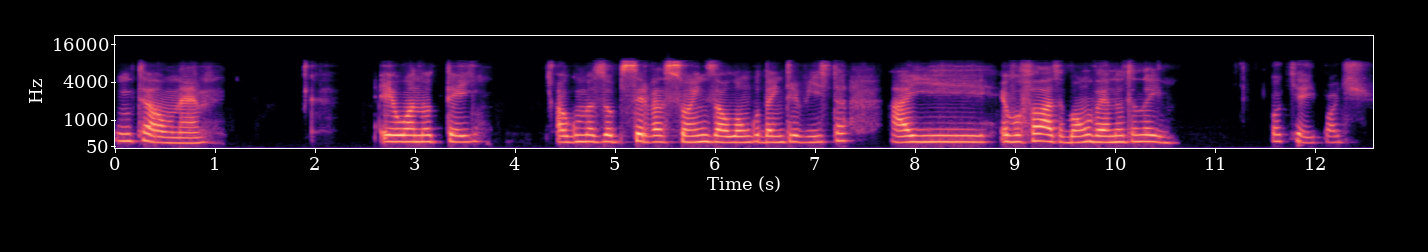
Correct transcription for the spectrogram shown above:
Então, né, eu anotei algumas observações ao longo da entrevista. Aí eu vou falar, tá bom? Vai anotando aí. Ok, pode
